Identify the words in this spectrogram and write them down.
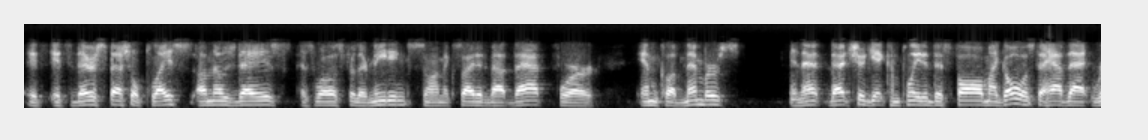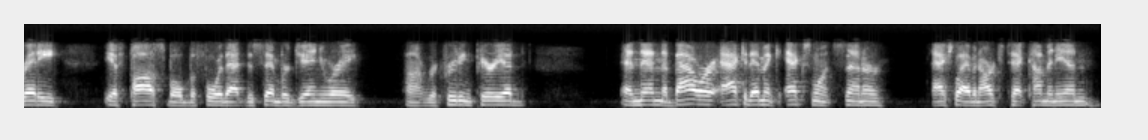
it's it's their special place on those days as well as for their meetings. So I'm excited about that for our M Club members. And that that should get completed this fall. My goal is to have that ready, if possible, before that December January uh, recruiting period. And then the Bauer Academic Excellence Center. Actually, I have an architect coming in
